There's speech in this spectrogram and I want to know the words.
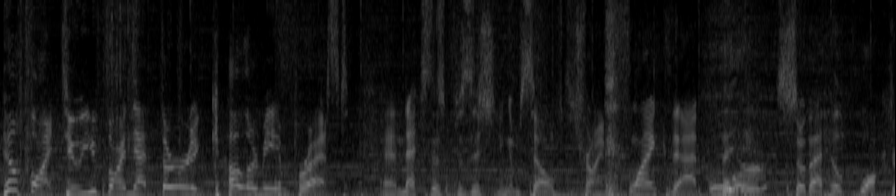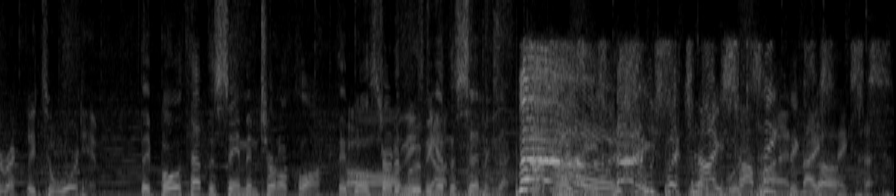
He'll find two. You find that third and color me impressed. And next is positioning himself to try and flank that, or so that he'll walk directly toward him. They both have the same internal clock. They both Oh, started moving at the same exact. Nice. Nice. Nice, Ama. Sick, Nice, Nexa. Nexa.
